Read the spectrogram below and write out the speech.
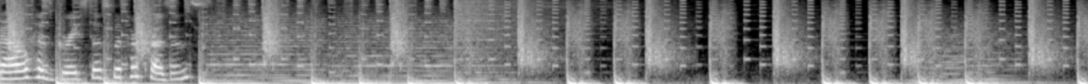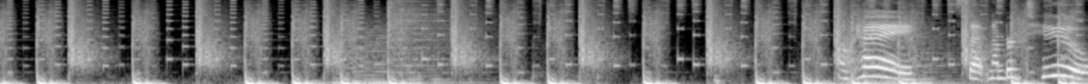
Belle has graced us with her presence. Okay, set number two.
